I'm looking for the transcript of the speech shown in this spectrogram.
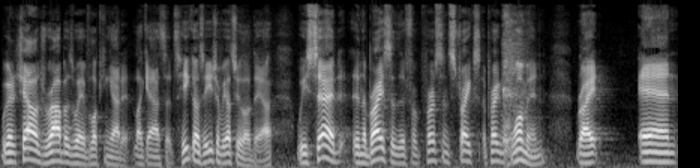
we're going to challenge Rabba's way of looking at it, like assets. He goes, We said in the Brisa that if a person strikes a pregnant woman, right, and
